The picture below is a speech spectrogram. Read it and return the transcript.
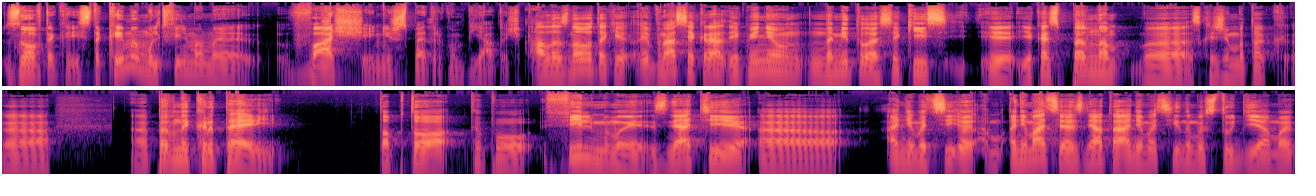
Знов таки, з такими мультфільмами важче, ніж з Петриком П'яточком. Але знову таки, в нас якраз як мінімум намітилась якісь, е, якась певна, е, скажімо так, е, певний критерій. Тобто, типу, фільми зняті анімаці... анімація знята анімаційними студіями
